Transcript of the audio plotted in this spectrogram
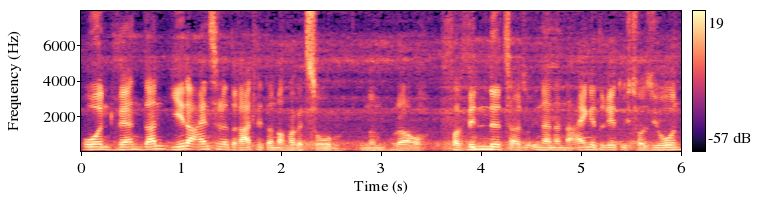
Und werden dann, jeder einzelne Draht wird dann nochmal gezogen dann, oder auch verwindet, also ineinander eingedreht durch Torsion,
